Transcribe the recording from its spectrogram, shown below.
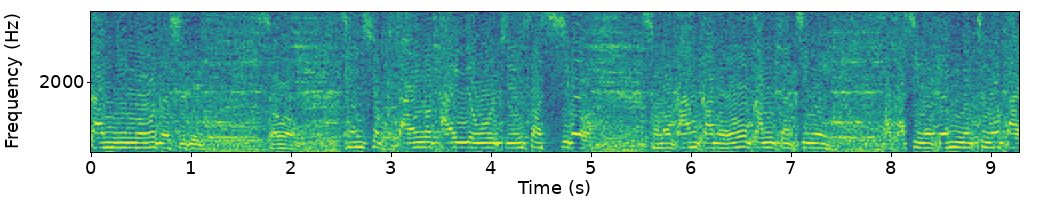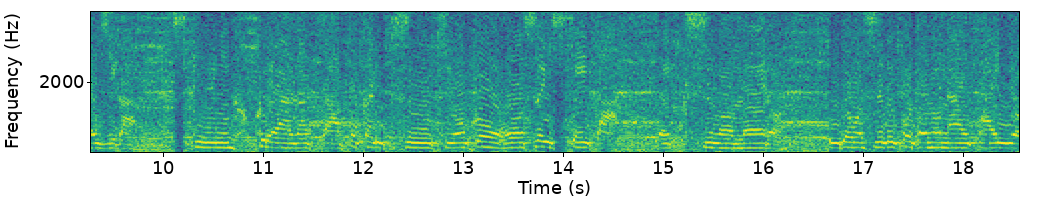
管にモードするそう染色体の太陽を銃殺しろその眼下の狼たちに私の幻滅の胎児が地球に膨れ上がったアポカリプスの記憶を放水していた X の迷路移動することのない太陽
